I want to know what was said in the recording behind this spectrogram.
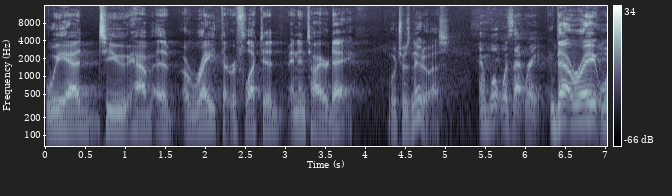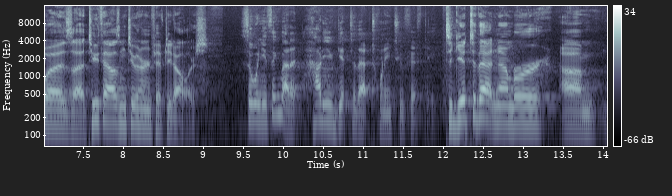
we had to have a, a rate that reflected an entire day which was new to us. And what was that rate? That rate was uh, $2,250. So when you think about it, how do you get to that 2250? To get to that number, um,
